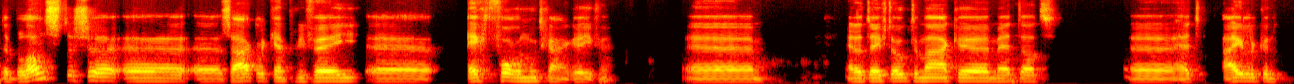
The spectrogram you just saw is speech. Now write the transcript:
de balans tussen zakelijk en privé echt vorm moet gaan geven. Ehm, en dat heeft ook te maken met dat het eigenlijk een.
